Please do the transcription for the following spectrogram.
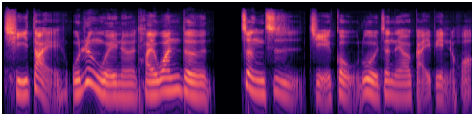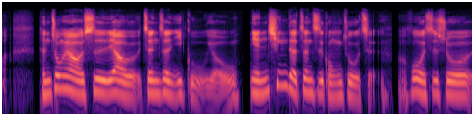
期待，我认为呢，台湾的。政治结构如果真的要改变的话，很重要的是要真正一股由年轻的政治工作者啊，或者是说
